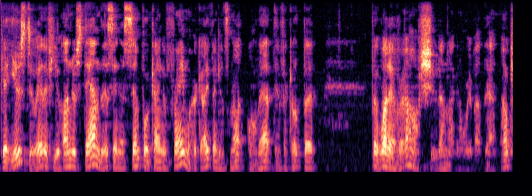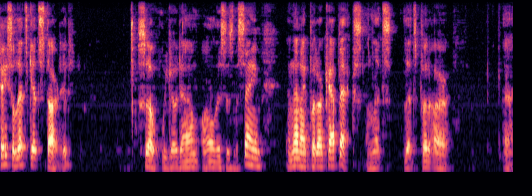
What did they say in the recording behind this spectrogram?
get used to it. If you understand this in a simple kind of framework, I think it's not all that difficult, but but whatever. Oh shoot, I'm not going to worry about that. Okay, so let's get started. So we go down, all this is the same, and then I put our capex, and let's let's put our uh,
